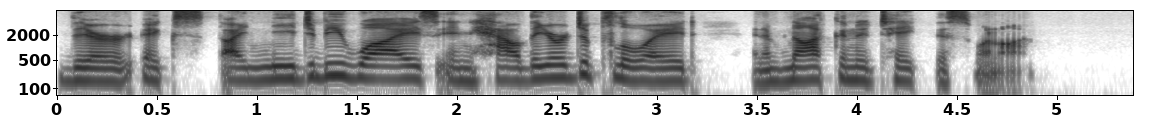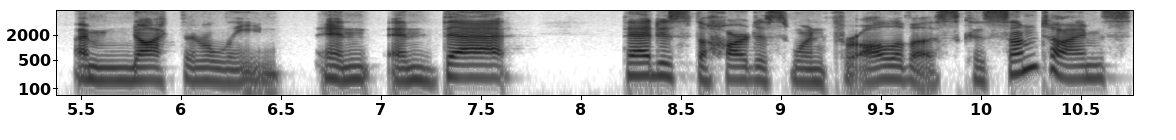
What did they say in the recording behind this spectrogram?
They're ex- I need to be wise in how they are deployed, and I'm not going to take this one on. I'm not going to lean. And and that that is the hardest one for all of us because sometimes,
